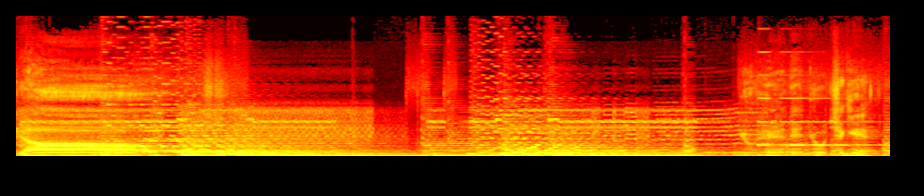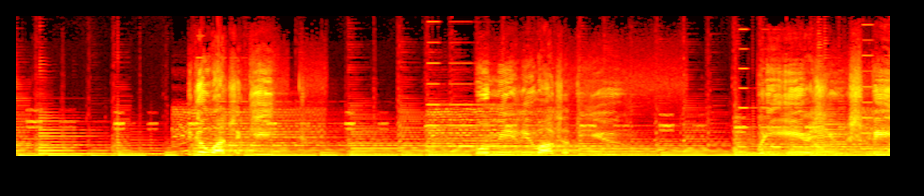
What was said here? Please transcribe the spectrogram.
Jones? Watch the geek who immediately walks up to you when he hears you speak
